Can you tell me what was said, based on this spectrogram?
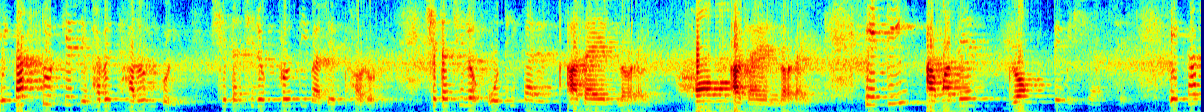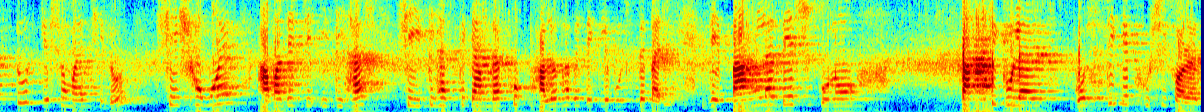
একাত্তরকে যেভাবে ধারণ করি, সেটা ছিল প্রতিবাদের ধরন। সেটা ছিল অধিকারের আদায়ের লড়াই, হক আদায়ের লড়াই। এটি আমাদের রক্তে মিশে আছে। একাত্তর যে সময় ছিল, সেই সময় আমাদের যে ইতিহাস, সেই ইতিহাস থেকে আমরা খুব ভালোভাবে দেখলে বুঝতে পারি যে বাংলাদেশ কোনো পার্টিকুলার গোষ্ঠীকে খুশি করার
